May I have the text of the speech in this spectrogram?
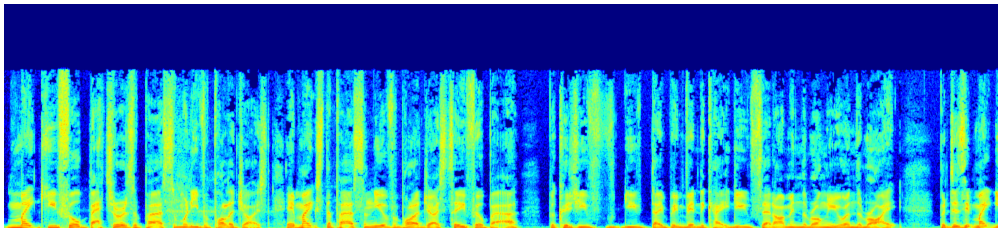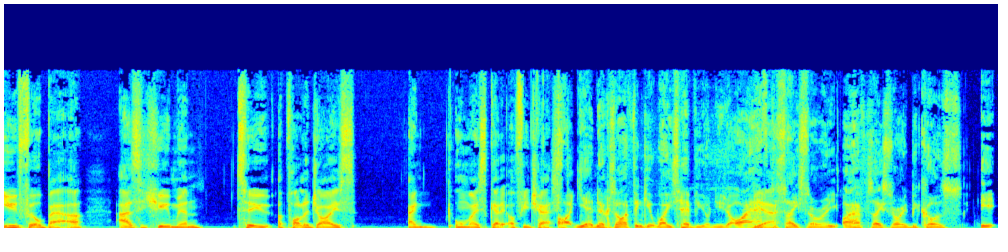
make you feel better as a person when you've apologised? It makes the person you have apologised to feel better because you've you they've been vindicated. You've said I'm in the wrong, you're in the right. But does it make you feel better as a human to apologise and almost get it off your chest? Uh, yeah, no, because I think it weighs heavy on you. I have Yeah. to say sorry. I have to say sorry because it.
